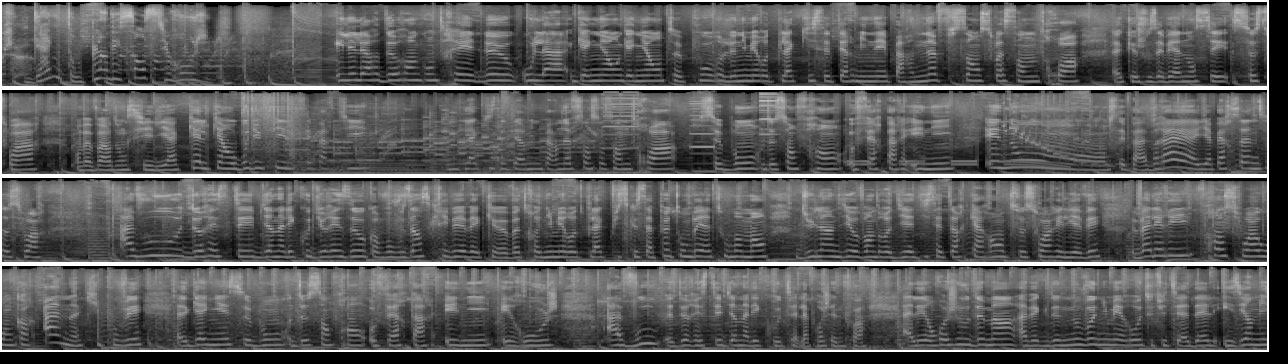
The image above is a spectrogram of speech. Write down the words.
Rouge. Gagne ton plein d'essence sur Rouge. Il est l'heure de rencontrer le ou la gagnant-gagnante pour le numéro de plaque qui s'est terminé par 963 euh, que je vous avais annoncé ce soir. On va voir donc s'il y a quelqu'un au bout du fil. C'est parti. Une plaque qui se termine par 963. Ce bon de 100 francs offert par Eni. Et non, c'est pas vrai. Il n'y a personne ce soir. À vous de rester bien à l'écoute du réseau quand vous vous inscrivez avec euh, votre numéro de plaque puisque ça peut tomber à tout moment du lundi au vendredi à 17h40. Ce soir, il y avait Valérie, François ou encore Anne qui pouvaient euh, gagner ce bon de 100 francs offert par Eni et Rouge. À vous de rester bien à l'écoute la prochaine fois. Allez, on rejoue demain avec de nouveaux numéros. Tout de suite, c'est Adèle, Easy on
